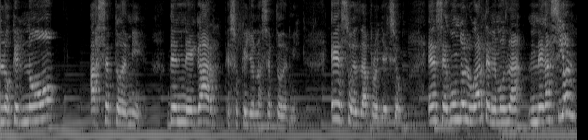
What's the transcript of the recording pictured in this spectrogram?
lo que no acepto de mí, de negar eso que yo no acepto de mí. Eso es la proyección. En segundo lugar tenemos la negación.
